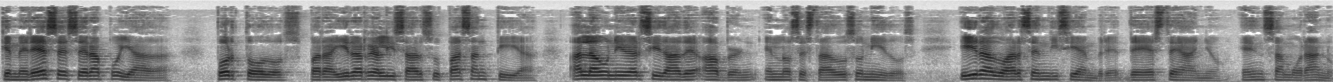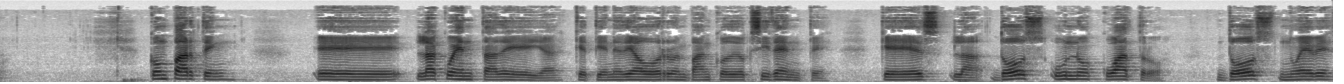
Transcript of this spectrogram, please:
que merece ser apoyada por todos para ir a realizar su pasantía a la Universidad de Auburn en los Estados Unidos y graduarse en diciembre de este año en Zamorano. Comparten eh, la cuenta de ella que tiene de ahorro en Banco de Occidente, que es la 214 290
